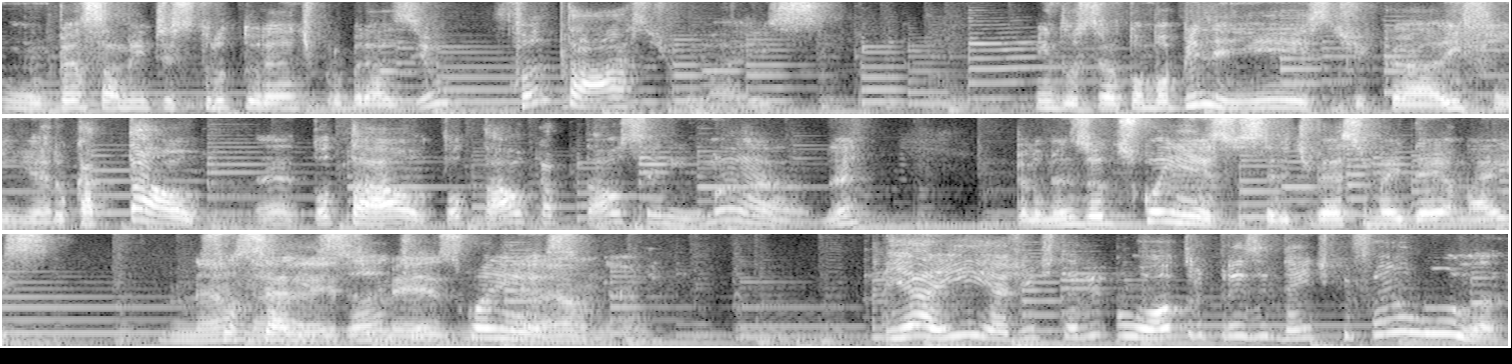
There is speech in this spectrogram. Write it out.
um, um pensamento estruturante para o Brasil fantástico, mas indústria automobilística, enfim, era o capital, né? total, total capital sem nenhuma, né? Pelo menos eu desconheço. Se ele tivesse uma ideia mais Não, Socializante, não, é eu desconheço. Não, não. E aí a gente teve o outro presidente que foi o Lula,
